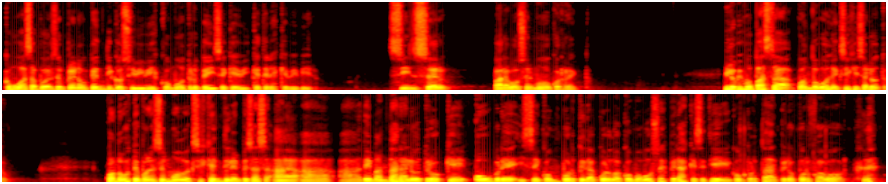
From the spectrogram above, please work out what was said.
¿Cómo vas a poder ser pleno auténtico si vivís como otro te dice que, que tenés que vivir? sin ser para vos el modo correcto. Y lo mismo pasa cuando vos le exigís al otro. cuando vos te pones en modo exigente y le empezás a, demandar al otro que obre y se comporte de acuerdo a como vos esperás que se tiene que comportar, pero por favor.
